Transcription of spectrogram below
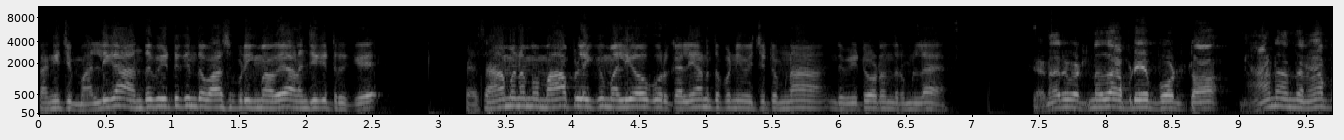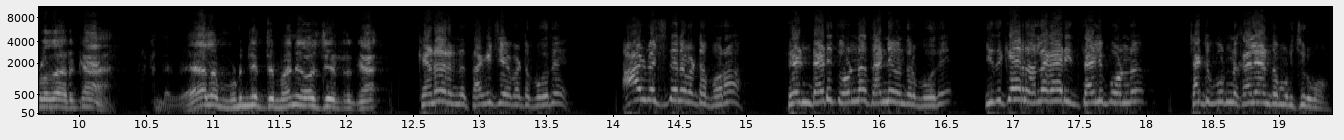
தங்கச்சி மல்லிகா அந்த வீட்டுக்கு இந்த வாசுபடிக்குமாவே அலைஞ்சுக்கிட்டு இருக்கு. பேசாம நம்ம மாப்பிள்ளைக்கும் மல்லிகாவுக்கு ஒரு கல்யாணத்தை பண்ணி வச்சிட்டோம்னா இந்த வீட்டோட வந்துரும்ல கிணறு வெட்டினதா அப்படியே போட்டோம் நானும் அந்த நினப்புல தான் இருக்கேன். அந்த வேலை முடிஞ்சிட்டுமேன்னு யோசிச்சுட்டு இருக்கேன். கிணறு என்ன தங்கச்சியை வெட்ட போகுது? ஆள் வச்சு தானே வெட்ட போறோம்? ரெண்டு அடி ஒண்ணா தண்ணி வந்துட போகுது. இதுக்கே நல்ல காரியம் தள்ளி போடணும். சட்டு போட்டு கல்யாணத்தை முடிச்சிருவோம்.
